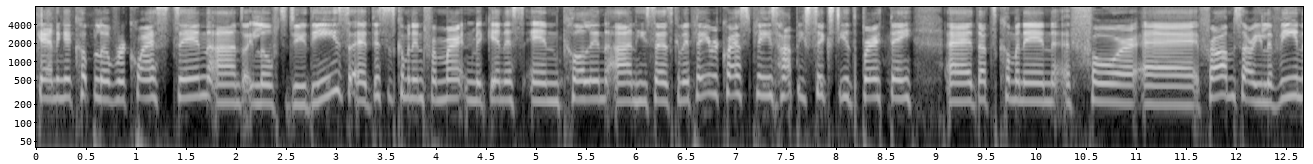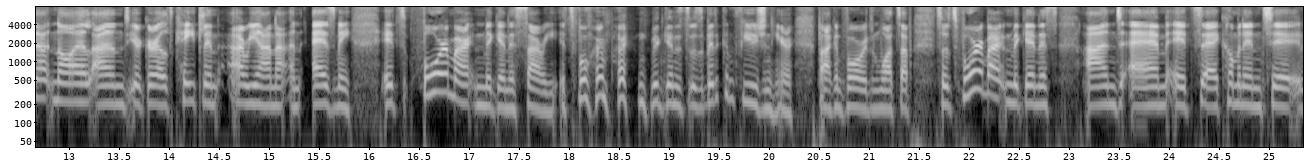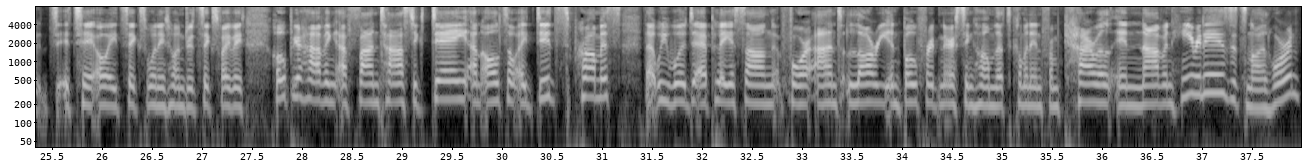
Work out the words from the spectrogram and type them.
Getting a couple of requests in, and I love to do these. Uh, this is coming in from Martin McGuinness in Cullen, and he says, Can I play a request, please? Happy 60th birthday. Uh, that's coming in for uh, from, sorry, Lavina, Niall, and your girls, Caitlin, Ariana, and Esme. It's for Martin McGuinness, sorry. It's for Martin McGuinness. There was a bit of confusion here back and forward in WhatsApp. So it's for Martin McGuinness, and um, it's uh, coming in to, to, to 086 1800 658. Hope you're having a fantastic day, and also, I did promise that we would uh, play a song for Aunt Laurie in Beaufort Nursing Home that's coming in from Carol in Navan. Here it is. It's Niall Horan.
